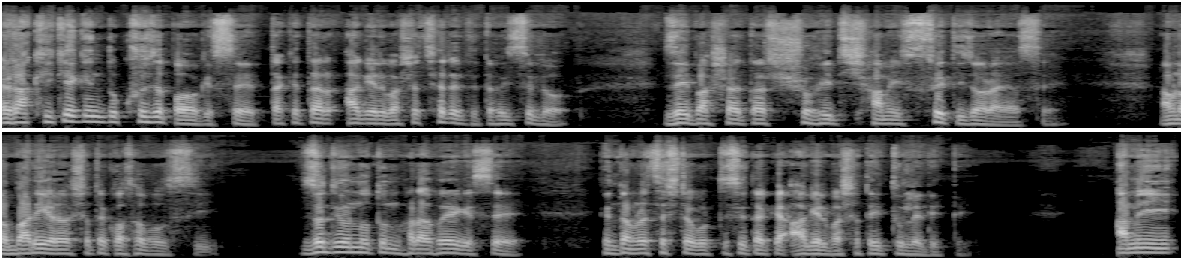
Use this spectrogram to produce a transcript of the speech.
রাখিকে কিন্তু খুঁজে পাওয়া গেছে। তাকে তার আগের বাসা ছেড়ে দিতে হয়েছিল। যেই বাসায় তার শহীদ স্বামীর স্মৃতি জড়ায় আছে। আমরা বাড়িওয়ালার সাথে কথা বলছি। যদিও নতুন ভাড়া হয়ে গেছে, কিন্তু আমরা চেষ্টা করতেছি তাকে আগের বাসাতেই তুলে দিতে। আমি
